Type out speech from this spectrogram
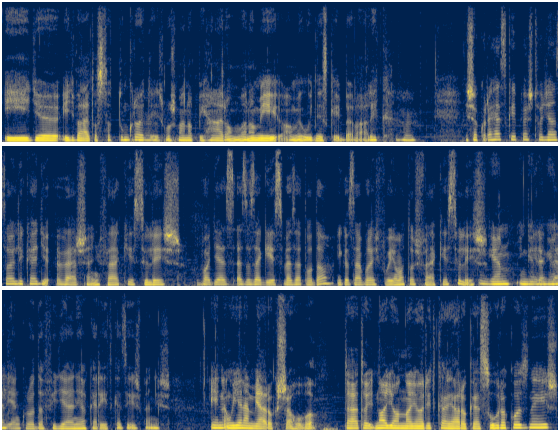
így, így változtattunk rajta, uh-huh. és most már napi három van, ami, ami úgy néz ki, hogy beválik. Uh-huh. És akkor ehhez képest hogyan zajlik egy versenyfelkészülés? Vagy ez, ez az egész vezet oda? Igazából egy folyamatos felkészülés? Igen, igen, Mire igen. kell ilyenkor odafigyelni a kerétkezésben is? Én ugye nem járok sehova. Tehát, hogy nagyon-nagyon ritkán járok el szórakozni is,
